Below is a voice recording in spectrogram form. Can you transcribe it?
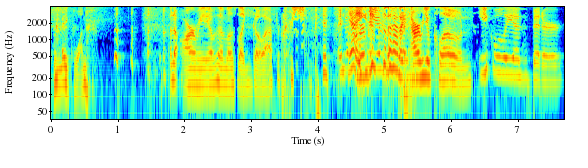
to make one. An army of them. Let's like go after Christian Bale. Yeah, you just could have had an twins. army of clones. equally as bitter,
